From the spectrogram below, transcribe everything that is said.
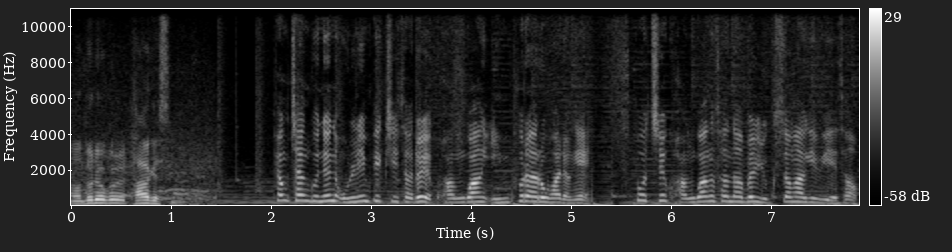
어, 노력을 다하겠습니다. 평창군은 올림픽 시설을 관광 인프라로 활용해 스포츠 관광 산업을 육성하기 위해서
